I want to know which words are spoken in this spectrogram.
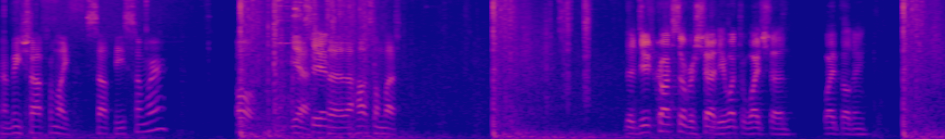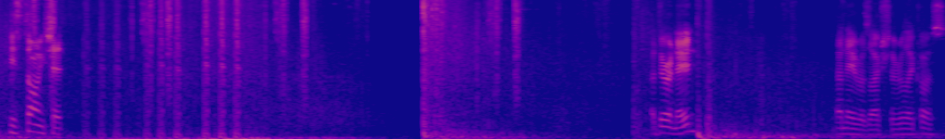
I'm being shot from like southeast somewhere. Oh, yeah, the, the house on left. The dude crossed over shed. He went to white shed. White building. He's throwing shit. I threw a nade. That nade was actually really close.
